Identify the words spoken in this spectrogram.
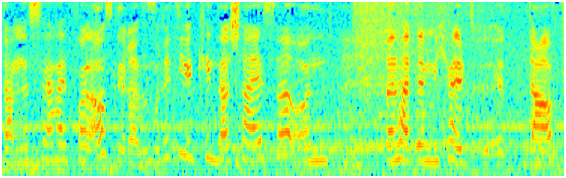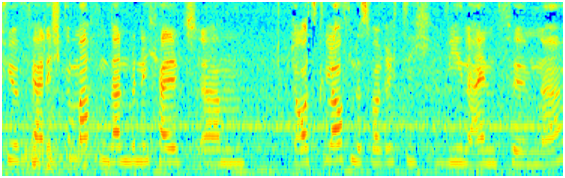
dann ist er halt voll ausgerastet. So richtige Kinderscheiße und dann hat er mich halt äh, dafür fertig gemacht und dann bin ich halt ähm, rausgelaufen. Das war richtig wie in einem Film, ne?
